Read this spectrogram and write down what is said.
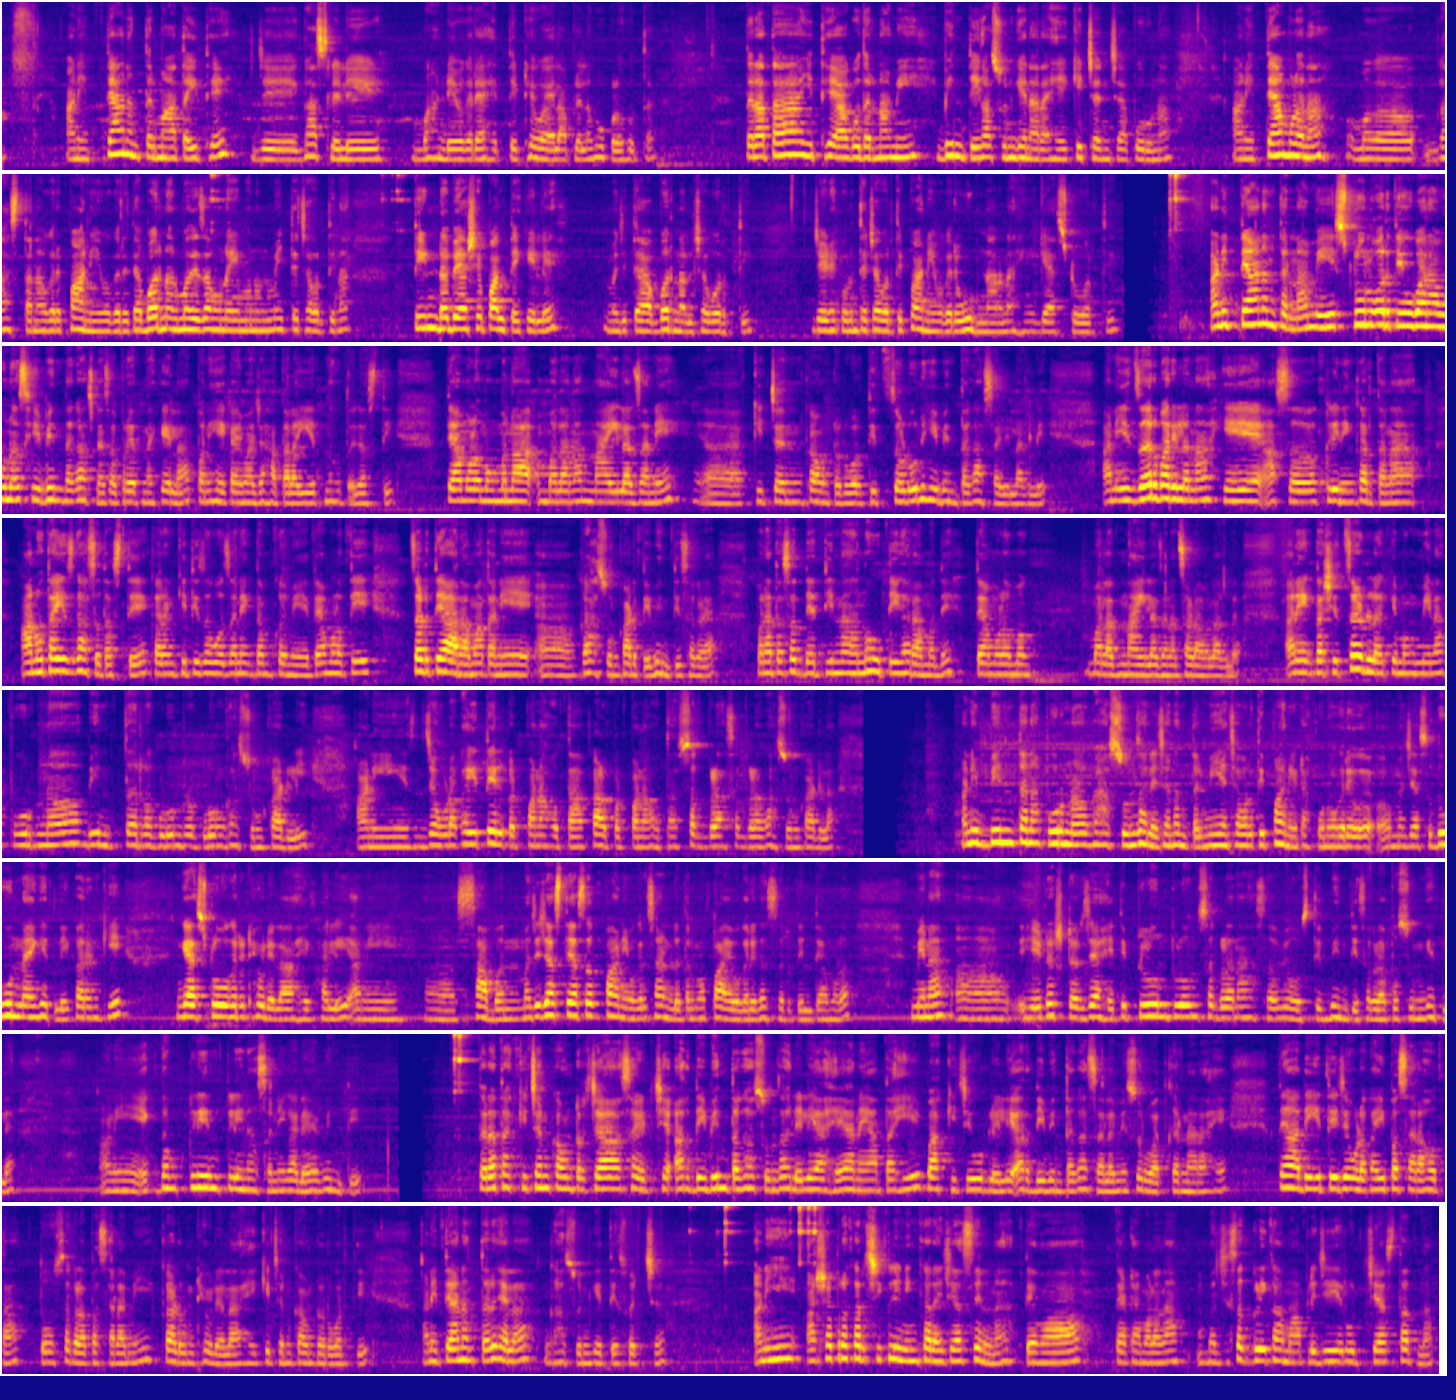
आणि त्यानंतर मग आता इथे जे घासलेले भांडे वगैरे आहेत ते ठेवायला आपल्याला मोकळं होतं. तर आता इथे अगोदर ना मी भिंती घासून घेणार आहे किचनच्या पूर्ण. आणि त्यामुळं ना मग घासताना वगैरे पाणी वगैरे त्या बर्नरमध्ये जाऊ नये म्हणून मी त्याच्यावरती ना तीन डबे असे पालते केले म्हणजे त्या बर्नरच्या वरती जेणेकरून त्याच्यावरती पाणी वगैरे उडणार नाही गॅस स्टोवरती. आणि त्यानंतर ना मी स्टूलवरती उभा राहूनच ही भिंत घासण्याचा प्रयत्न केला पण हे काही माझ्या हाताला येत नव्हतं जास्ती. त्यामुळं मग मला मला ना नाईलाजाने किचन काउंटरवरती चढून ही भिंत घासावी लागली. आणि जर बारीला ना हे असं क्लिनिंग करताना अनुताईच घासत असते कारण की तिचं वजन एकदम कमी आहे त्यामुळं ती चढते आरामात आणि घासून काढते भिंती सगळ्या. पण आता सध्या ती न नव्हती घरामध्ये त्यामुळं मग मला नाईलाजानं चढावं लागलं. आणि एकदाशी चढलं की मग मी ना पूर्ण भिंत रगडून रगडून घासून काढली. आणि जेवढा काही तेलकटपणा होता काळपटपणा होता सगळा सगळा घासून काढला. आणि भिंत ना पूर्ण घासून झाल्याच्यानंतर मी याच्यावरती पाणी टाकून वगैरे म्हणजे असं धुवून नाही घेतले. कारण की गॅस स्टोव वगैरे ठेवलेला आहे खाली आणि साबण म्हणजे जास्ती असं पाणी वगैरे सांडलं तर मग पाय वगैरे घसरतील त्यामुळं. मी ना हे डस्टर जे आहे ते पिळून पिळून सगळं ना असं व्यवस्थित भिंती सगळ्या पुसून घेतल्या. आणि एकदम क्लीन क्लीन असं निघाल्या भिंती. तर आता किचन काउंटरच्या साईडची अर्धी भिंत घासून झालेली आहे आणि आता ही बाकीची उरलेली अर्धी भिंत घासायला मी सुरुवात करणार आहे. त्याआधी इथे जेवढा काही पसारा होता तो सगळा पसारा मी काढून ठेवलेला आहे किचन काउंटरवरती आणि त्यानंतर ह्याला घासून घेते स्वच्छ. आणि अशा प्रकारची क्लिनिंग करायची असेल ना तेव्हा त्या टायमाला ना म्हणजे सगळी कामं आपली जी रोजची असतात ना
